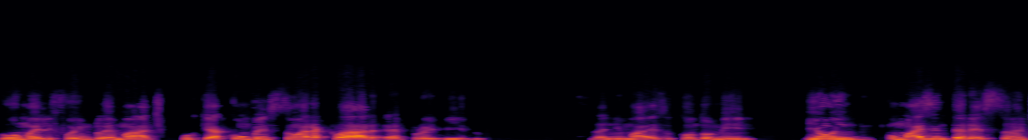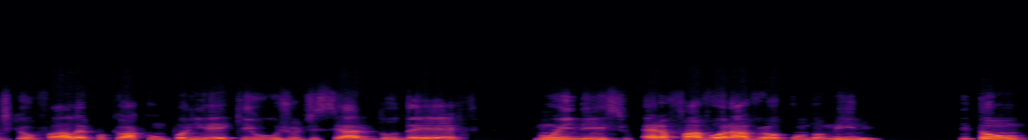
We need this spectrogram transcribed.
turma, ele foi emblemático, porque a convenção era clara, é proibido os animais do condomínio. E o, o mais interessante que eu falo é porque eu acompanhei que o judiciário do DF, no início, era favorável ao condomínio. Então,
